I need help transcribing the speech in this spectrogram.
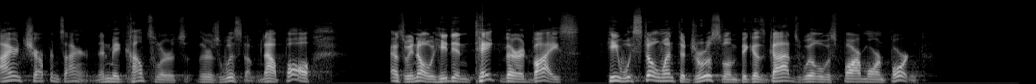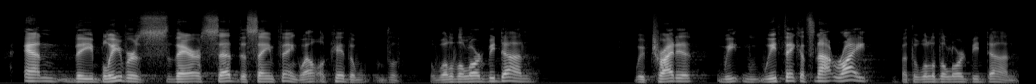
Iron sharpens iron. And made counselors, there's wisdom. Now, Paul, as we know, he didn't take their advice he still went to Jerusalem because God's will was far more important. And the believers there said the same thing. Well, okay, the, the, the will of the Lord be done. We've tried it, we, we think it's not right, but the will of the Lord be done.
